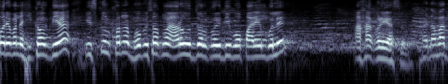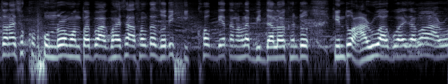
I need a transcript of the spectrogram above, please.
পৰিমাণে শিক্ষক দিয়ে স্কুলখনৰ ভৱিষ্যত মই আৰু উজ্জ্বল কৰি দিব পাৰিম বুলি আশা কৰি আছোঁ। ধন্যবাদ জনাইছোঁ খুব সুন্দৰ মন্তব্য আগবঢ়াইছে। আচলতে যদি শিক্ষক দিয়ে তেনেহ'লে বিদ্যালয়খনটো কিন্তু আৰু আগুৱাই যাব। আৰু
